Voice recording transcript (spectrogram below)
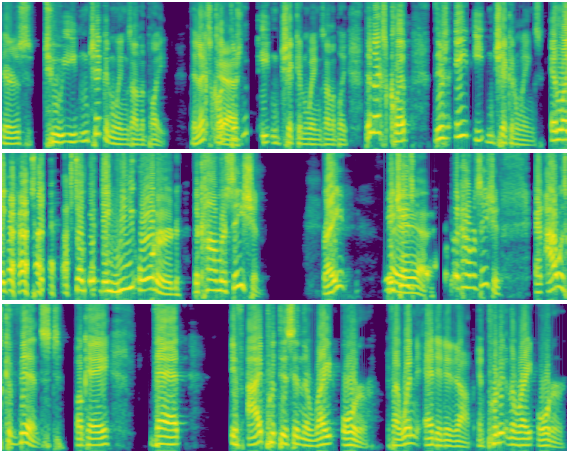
there's two eating chicken wings on the plate. The next clip, Yeah. there's no eating chicken wings on the plate. The next clip, there's eight eating chicken wings, and like, so, so they reordered the conversation, right? They Yeah, changed yeah, the conversation. And I was convinced, okay, that if I put this in the right order, if I went and edited it up and put it in the right order,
